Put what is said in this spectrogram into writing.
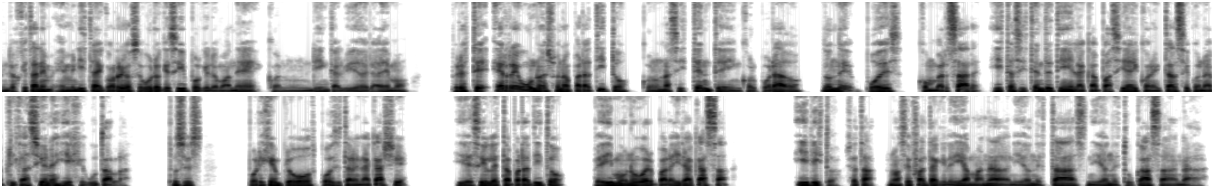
Los que están en, mi lista de correo seguro que sí, porque lo mandé con un link al video de la demo. Pero este R1 es un aparatito con un asistente incorporado donde podés conversar y este asistente tiene la capacidad de conectarse con aplicaciones y ejecutarlas. Entonces, por ejemplo, vos podés estar en la calle y decirle a este aparatito, pedimos un Uber para ir a casa y listo, ya está. No hace falta que le digas más nada, ni dónde estás, ni dónde es tu casa, nada.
